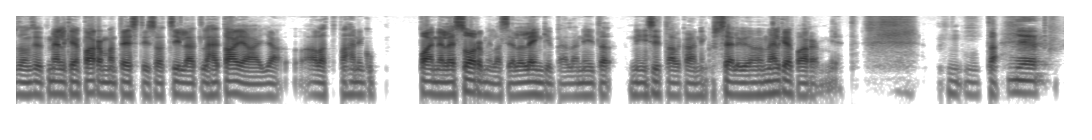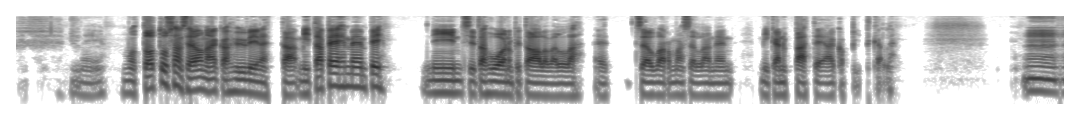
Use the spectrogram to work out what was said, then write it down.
mä sanoisin, että melkein paremman testin saat sillä, että lähdet ajaa ja alat vähän niin kuin painelee sormilla siellä lenkin päällä niitä, niin sitten alkaa niin kuin selviämään melkein paremmin. Että, mutta, yep. niin. mutta totushan se on aika hyvin, että mitä pehmeämpi, niin sitä huonompi talvella, että se on varmaan sellainen, mikä nyt pätee aika pitkälle. Mm.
